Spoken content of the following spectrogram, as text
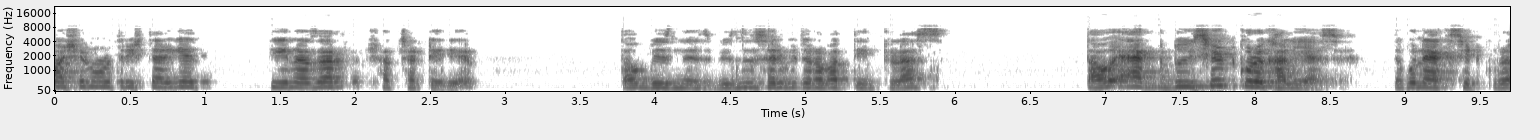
মাসের উনত্রিশ তারিখে তিন হাজার সাতষট্টি রিয়াল। তাও বিজনেস বিজনেসের ভিতরে আবার তিন ক্লাস তাও এক, দুই সিট করে খালি আছে। দেখুন এক সিট করে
